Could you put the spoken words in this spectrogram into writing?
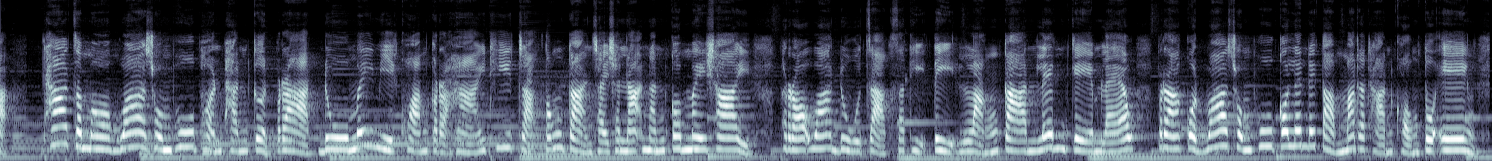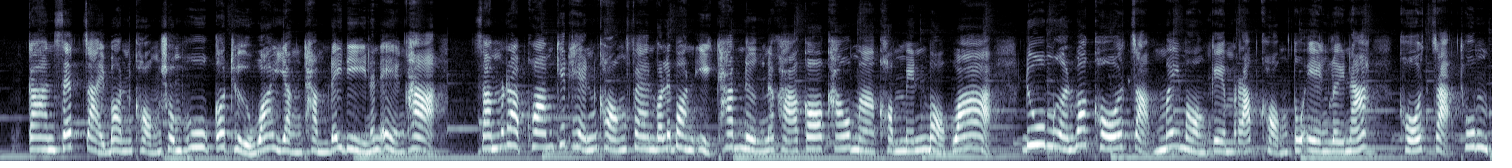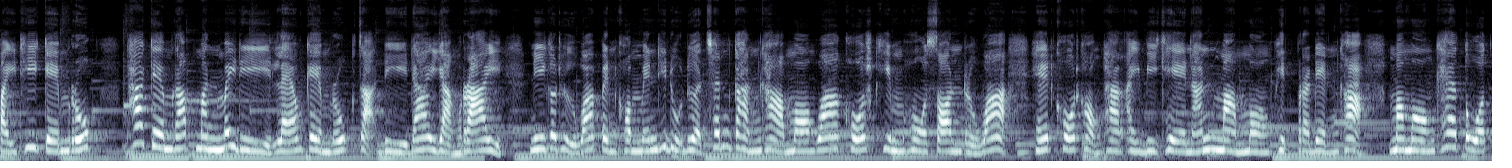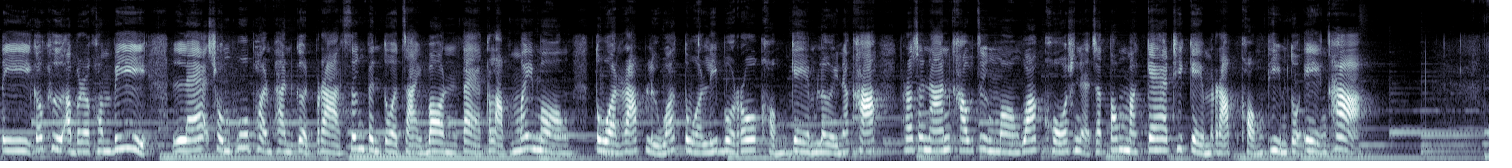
ถ้าจะมองว่าชมพู่ผ่อนพันเกิดปราดดูไม่มีความกระหายที่จะต้องการชัยชนะนั้นก็ไม่ใช่ เพราะว่าดูจากสถิติหลังการเล่นเกมแล้ว ปรากฏว่าชมพู่ก็เล่นได้ตามมาตรฐานของตัวเอง การเซตจ่ายบอลของชมพู่ก็ถือว่ายังทำได้ดีนั่นเองค่ะ สำหรับความคิดเห็นของแฟนวอลเลย์บอลอีกท่านหนึ่งนะคะ ก็เข้ามาคอมเมนต์บอกว่า ดูเหมือนว่าโค้ชจะไม่มองเกมรับของตัวเองเลยนะ โค้ชจะทุ่มไปที่เกมรุก ถ้าเกมรับมันไม่ดีแล้วเกมรุกจะดีได้อย่างไร นี่ก็ถือว่าเป็นคอมเมนต์ที่ดุเดือดเช่นกันค่ะ มองว่าโค้ชคิมโฮซอนหรือว่าเฮดโค้ชของทาง IBK นั้นมามองผิดประเด็นค่ะ มามองแค่ตัวตีก็คืออับราคอมบี้และชมพู่พรพันธ์เกิดปราดซึ่งเป็นตัวจ่ายบอลแต่กลับไม่มองตัวรับหรือว่าตัวลิโบโรของเกมเลยนะคะ เพราะฉะนั้นเขาจึงมองว่าโค้ชเนี่ยจะต้องมาแก้ที่เกมรับของทีมตัวเองค่ะ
